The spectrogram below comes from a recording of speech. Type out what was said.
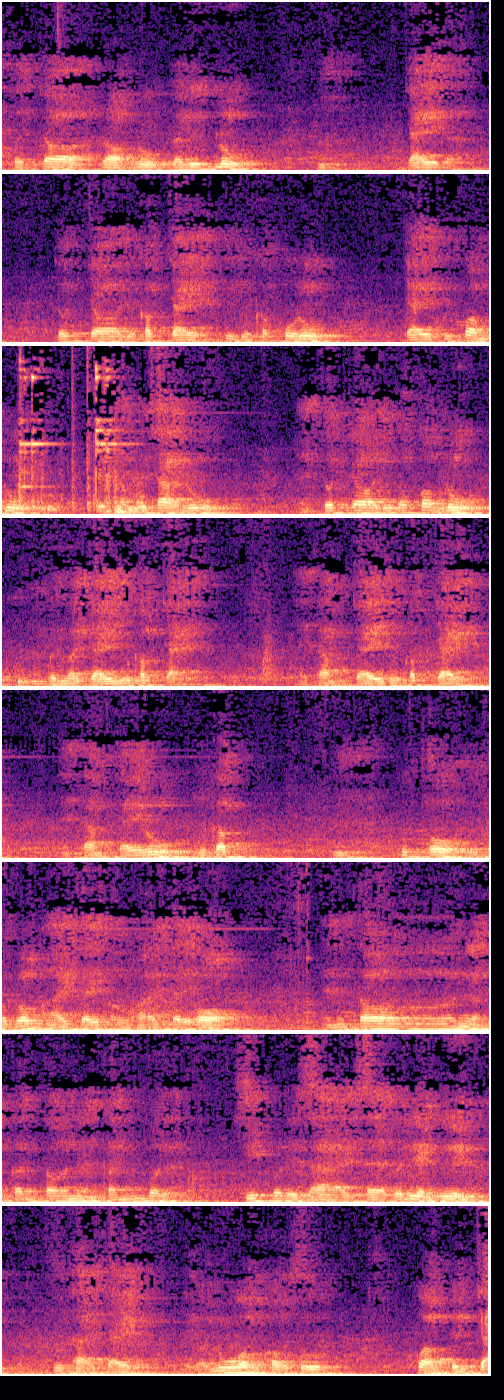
เพื่อจอรอบรูประลึกรูปใจก็จดจออยู่กับใจที่อยู่กับผู้รูป ใจคือความรูปเป็นธรรมชาติรูปจดจ่ออยู่กับความรู้เป็นว่าใจอยู่กับใจตั้งใจอยู่กับใจตั้งใจรู้อยู่กับพุทโธอยู่กับลมหายใจเข้าหายใจออกให้มันต่อเนื่องกันต่อเนื่องกันมันบ่ได้คิดบ่ได้ใจแสบไปเรื่องอื่นรู้ถ่ายใจเดี๋ยวร่วมเข้าสู่ ความเป็นใจ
